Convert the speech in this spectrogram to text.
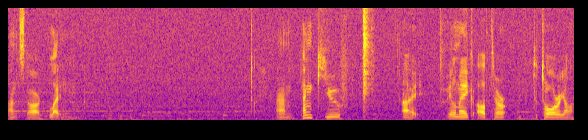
and start playing. And thank you. I will make other tutorial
